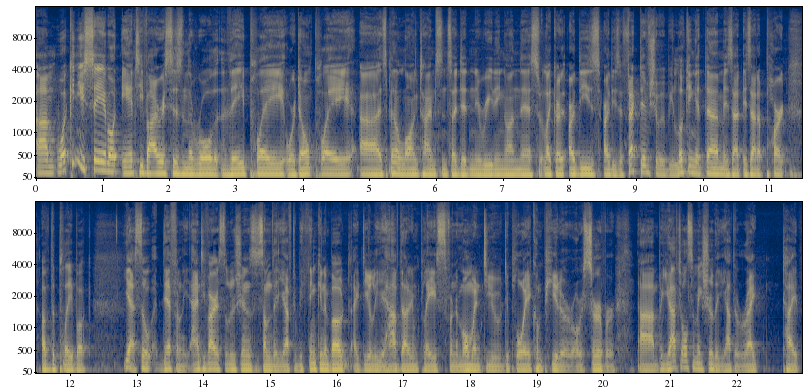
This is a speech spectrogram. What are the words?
Um, what can you say about antiviruses and the role that they play or don't play? Uh, it's been a long time since I did any reading on this. Like, are, are these are these effective? Should we be looking at them? Is that is that a part of the playbook? Yeah, so definitely antivirus solutions is something that you have to be thinking about. Ideally, you have that in place from the moment you deploy a computer or a server. Uh, but you have to also make sure that you have the right type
